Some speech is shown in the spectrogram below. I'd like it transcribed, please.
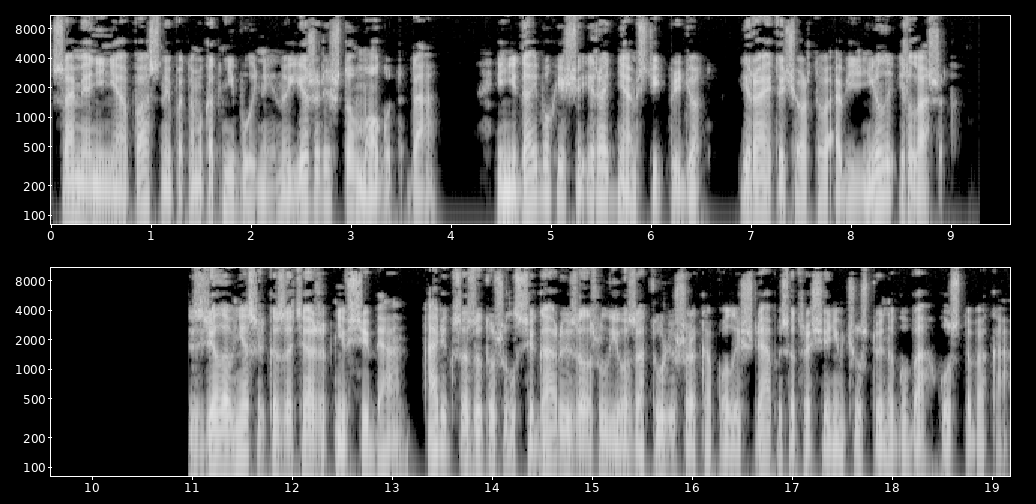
Сами они не опасны, потому как не буйные, но ежели что могут, да. И не дай бог еще и родня мстить придет. Ира это чертова объединила ирлашек. Сделав несколько затяжек не в себя, Алекс затушил сигару и заложил его за тулью широкополой шляпы с отвращением чувствуя на губах вкус табака.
